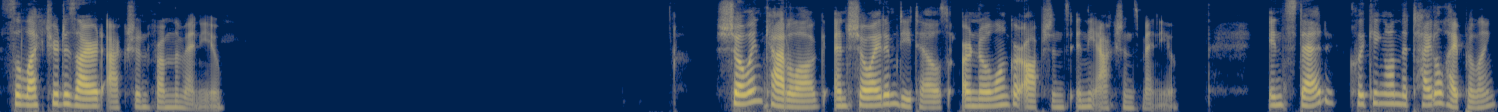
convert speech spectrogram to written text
Select your desired action from the menu. Show in Catalog and Show Item Details are no longer options in the Actions menu. Instead, clicking on the title hyperlink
